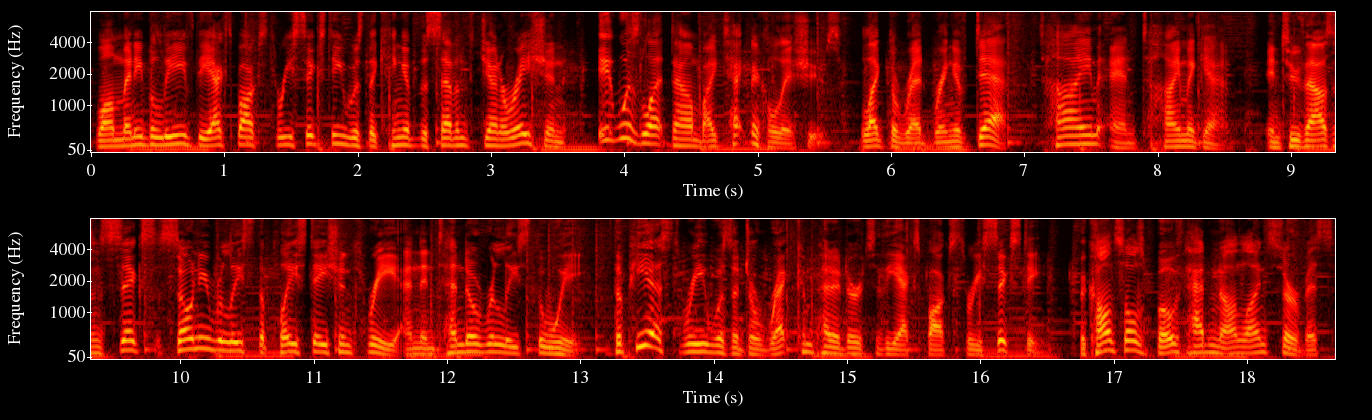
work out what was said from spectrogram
While many believe the Xbox 360 was the king of the seventh generation, it was let down by technical issues, like the Red Ring of Death, time and time again. In 2006, Sony released the PlayStation 3 and Nintendo released the Wii. The PS3 was a direct competitor to the Xbox 360. The consoles both had an online service,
